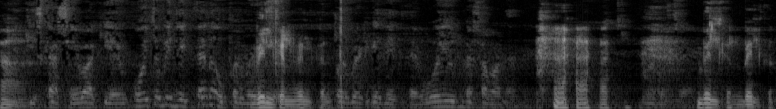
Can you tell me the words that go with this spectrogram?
हाँ। किसका सेवा किया है कोई तो भी देखता है ना ऊपर बैठ बिल्कुल बिल्कुल। ऊपर बैठ के देखता है वही उनका समाधान। बिल्कुल बिल्कुल।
